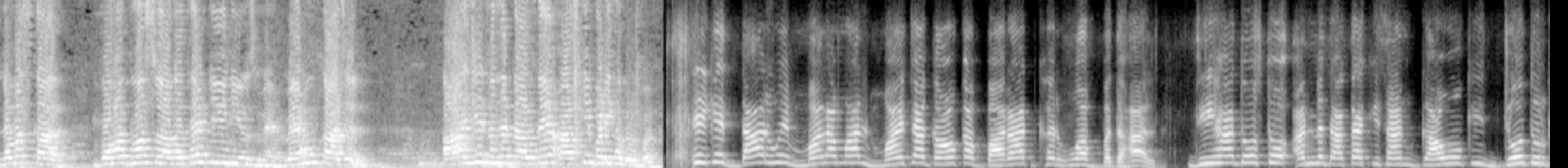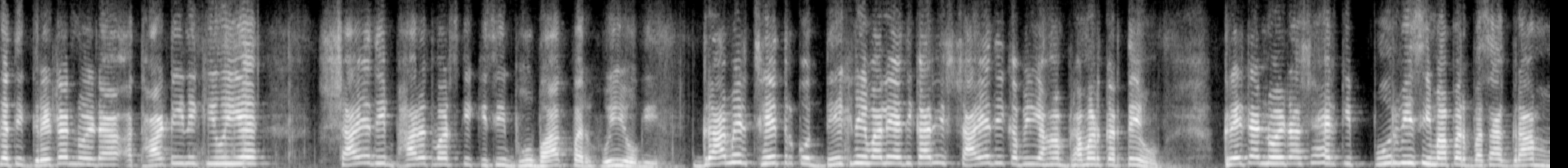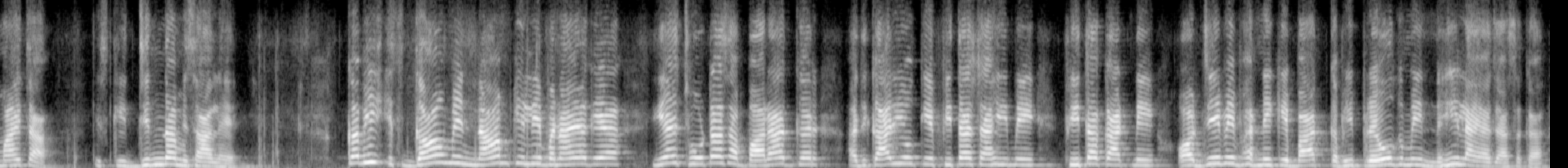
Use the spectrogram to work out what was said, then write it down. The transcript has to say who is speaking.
Speaker 1: नमस्कार। बहुत बहुत स्वागत है टी न्यूज़ में। मैं हूँ काजल। आज ये नज़र डालते हैं आज की बड़ी खबरों पर।
Speaker 2: ठेकेदार हुए मालामाल, मायचा गाँव का बारात घर हुआ बदहाल। जी हाँ दोस्तों, अन्नदाता किसान गाँवों की जो दुर्गति ग्रेटर नोएडा अथॉरिटी ने की हुई है, शायद ही भारतवर्ष के किसी भूभाग पर हुई होगी। ग्रामीण क्षेत्र को देखने वाले अधिकारी शायद ही कभी यहाँ भ्रमण करते हो। ग्रेटर नोएडा शहर की पूर्वी सीमा पर बसा ग्राम मायचा इसकी ज़िंदा मिसाल है। कभी इस गाँव में नाम के लिए बनाया गया यह छोटा सा बारात घर अधिकारियों के फीताशाही में फीता काटने और जेबें भरने के बाद कभी प्रयोग में नहीं लाया जा सका।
